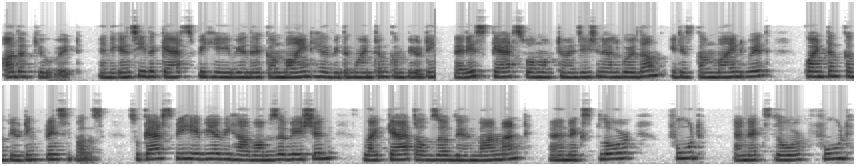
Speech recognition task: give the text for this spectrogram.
other qubit. And you can see the cat's behavior, they're combined here with the quantum computing. That is cat swarm optimization algorithm. It is combined with quantum computing principles. So cat's behavior, we have observation, like cat observe the environment and explore food and explore food.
